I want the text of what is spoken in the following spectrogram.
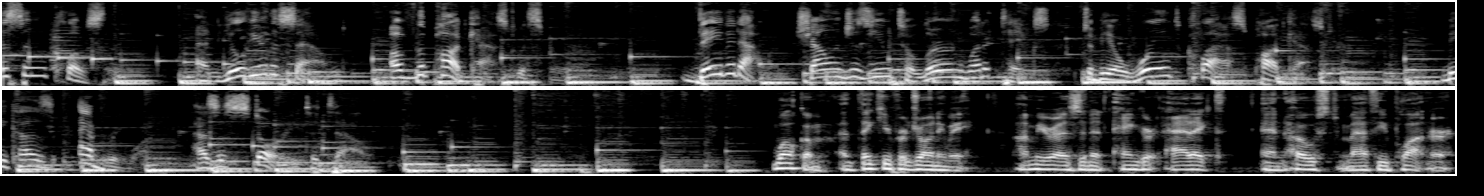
Listen closely, and you'll hear the sound of the Podcast Whisperer. David Allen challenges you to learn what it takes to be a world class podcaster. Because everyone has a story to tell. Welcome, and thank you for joining me. I'm your resident anger addict and host, Matthew Plotner,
